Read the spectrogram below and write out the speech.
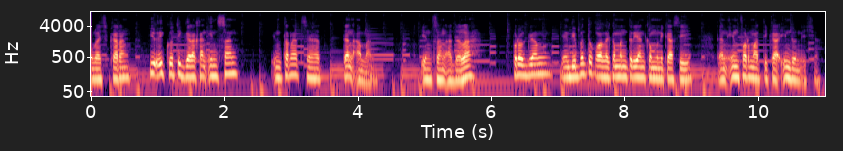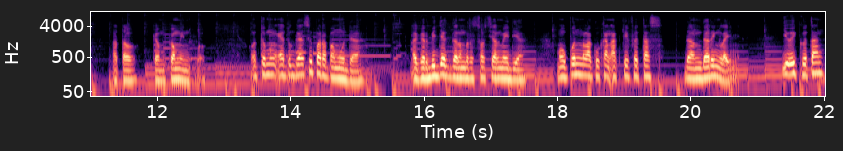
Mulai sekarang, yuk ikuti gerakan insan, internet sehat, dan aman. Insan adalah program yang dibentuk oleh Kementerian Komunikasi dan Informatika Indonesia atau Kemkominfo untuk mengedukasi para pemuda agar bijak dalam bersosial media maupun melakukan aktivitas dalam daring lainnya. Yuk ikutan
